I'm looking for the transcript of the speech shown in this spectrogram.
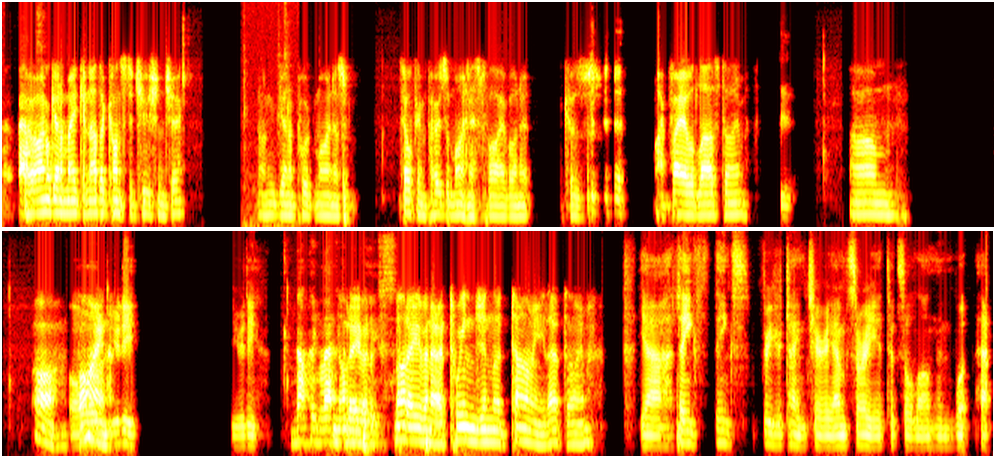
So I'm going to make another constitution check. I'm going to put minus self-impose a minus five on it because I failed last time. Um. Oh, Oh, fine. beauty. Beauty. Nothing left. Not even, this. not even a twinge in the tummy that time. Yeah, thanks thanks for your time, Cherry. I'm sorry it took so long and what happened.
